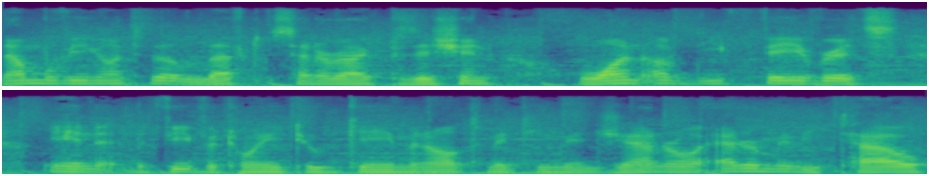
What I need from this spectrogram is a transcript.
Now moving on to the left center back position, one of the favorites in the FIFA 22 game and Ultimate Team in general, Eder Militao,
